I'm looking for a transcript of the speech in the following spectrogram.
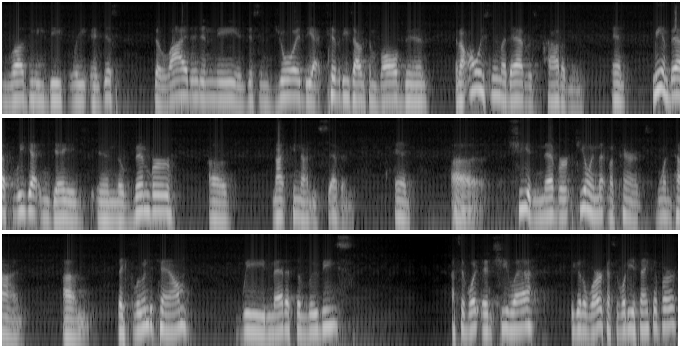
love me deeply and just delighted in me and just enjoyed the activities I was involved in. And I always knew my dad was proud of me. And me and Beth, we got engaged in November of 1997. And uh, she had never, she only met my parents one time. Um, they flew into town. We met at the Luby's. I said, what? And she left to go to work. I said, what do you think of her?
